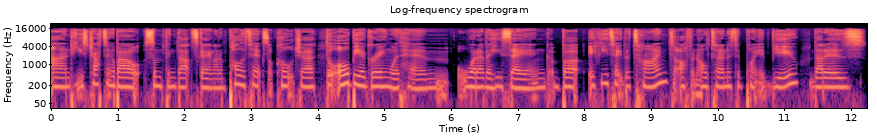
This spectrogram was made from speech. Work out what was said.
and he's chatting about something that's going on in politics or culture. They'll all be agreeing with him, whatever he's saying. But if you take the time to offer an alternative point of view that is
